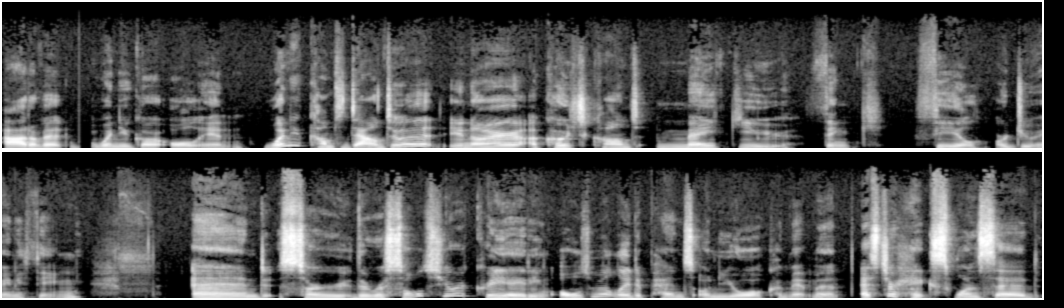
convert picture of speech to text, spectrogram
out of it when you go all in. When it comes down to it, you know, a coach can't make you think, feel, or do anything. And so the results you're creating ultimately depends on your commitment. Esther Hicks once said,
